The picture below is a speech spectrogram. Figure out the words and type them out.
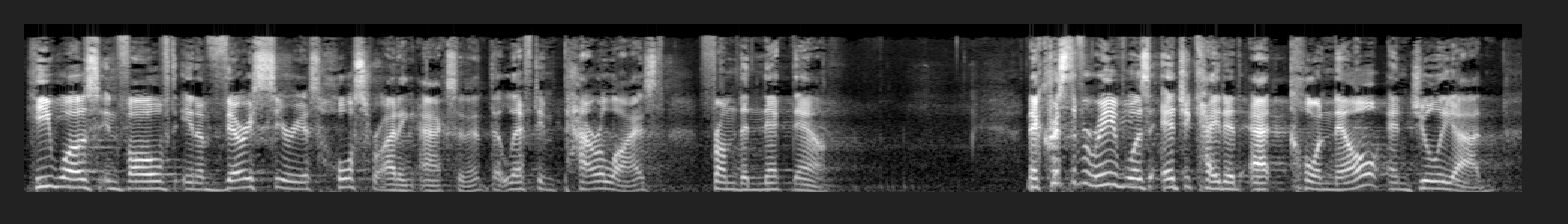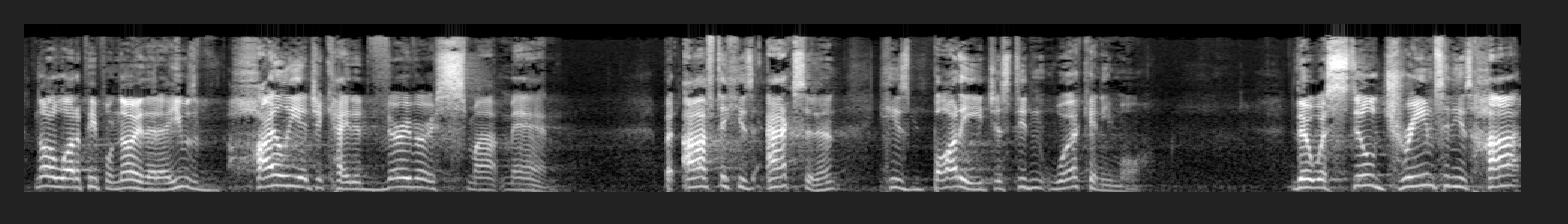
he was involved in a very serious horse riding accident that left him paralyzed from the neck down. Now, Christopher Reeve was educated at Cornell and Juilliard. Not a lot of people know that. Eh? He was a highly educated, very, very smart man. But after his accident, his body just didn't work anymore. There were still dreams in his heart,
